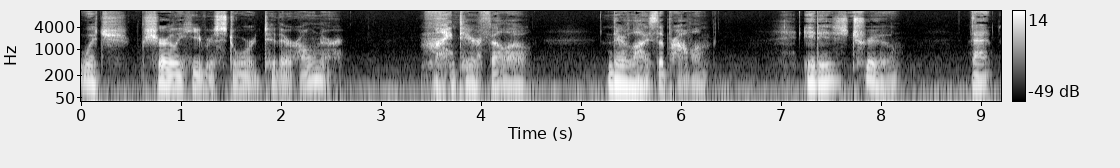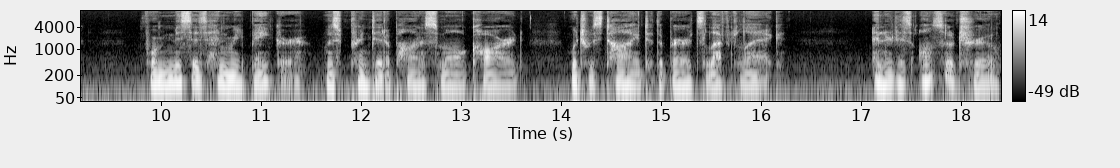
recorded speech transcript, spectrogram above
which surely he restored to their owner. My dear fellow, there lies the problem. It is true that for Mrs. Henry Baker was printed upon a small card which was tied to the bird's left leg, and it is also true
